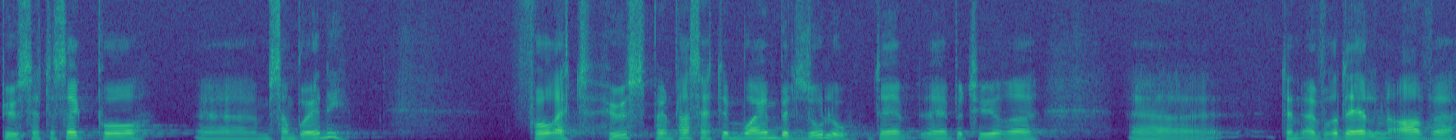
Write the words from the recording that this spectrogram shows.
Bosetter seg på eh, Msambueni. Får et hus på en plass som heter Moembel Zulu. Det, det betyr eh, den øvre delen av,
